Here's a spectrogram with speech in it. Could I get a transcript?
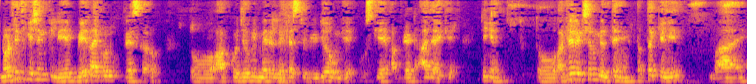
नोटिफिकेशन के लिए बेल आइकन को प्रेस करो तो आपको जो भी मेरे लेटेस्ट वीडियो होंगे, उसके अपडेट आ जाएँगे, ठीक है? तो अगले लेक्चर में मिलते हैं, तब तक के लिए बाय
